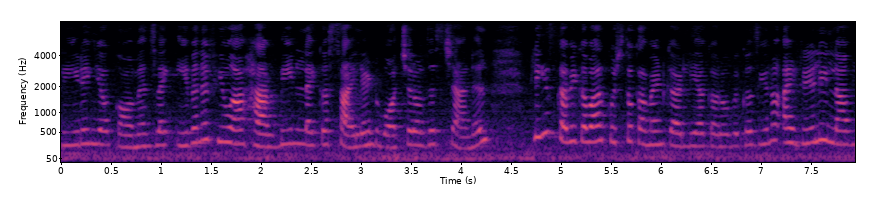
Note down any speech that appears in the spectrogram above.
reading your comments. Like even if you are, have been like a silent watcher of this channel please kabhi kabar kuch to comment kar liya karo because you know I really love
